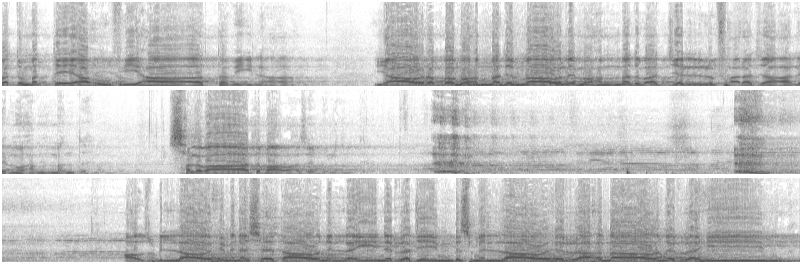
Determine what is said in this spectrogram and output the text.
وتمتعہو فیہا طویلا یا رب محمد ماول محمد وجل فرج آل محمد۔ صلوات باواز بلند۔ اعوذ باللہ من الشیطان اللین الرجیم۔ بسم اللہ الرحمن الرحیم۔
